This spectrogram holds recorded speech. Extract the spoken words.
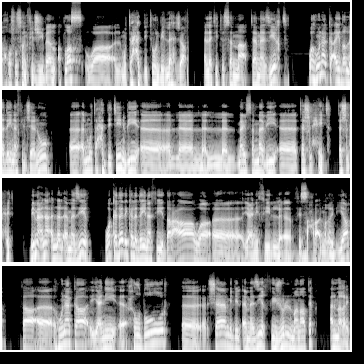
خصوصا في الجبال الأطلس والمتحدثون باللهجة التي تسمى تامازيغت وهناك أيضا لدينا في الجنوب المتحدثين ب ما يسمى بتشلحيت تشلحيت بمعنى أن الأمازيغ وكذلك لدينا في درعا ويعني في في الصحراء المغربية فهناك يعني حضور آه، شامل للأمازيغ في جل مناطق المغرب.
